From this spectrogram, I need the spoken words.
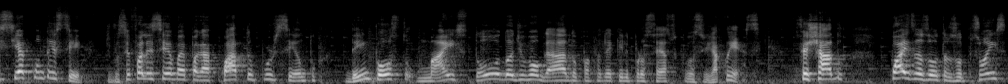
se acontecer de você falecer, vai pagar 4% de imposto, mais todo advogado para fazer aquele processo que você já conhece. Fechado? Quais as outras opções?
